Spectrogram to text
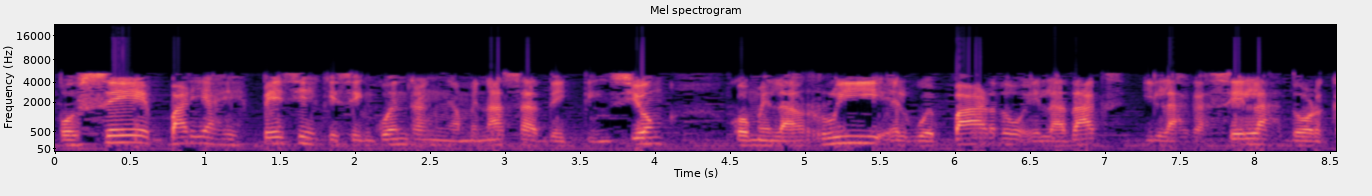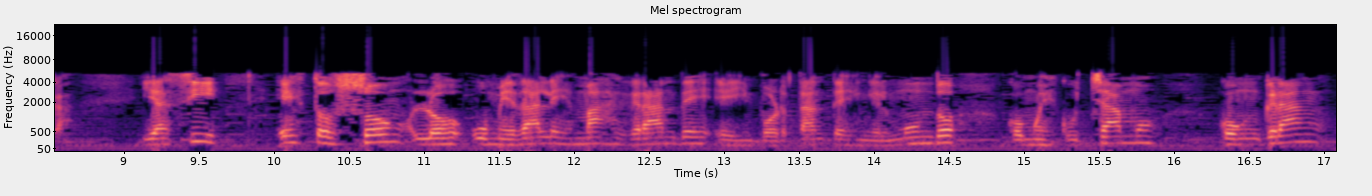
posee varias especies que se encuentran en amenaza de extinción, como el arruí, el huepardo, el adax y las gacelas dorca y así, estos son los humedales más grandes e importantes en el mundo, como escuchamos, con gran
